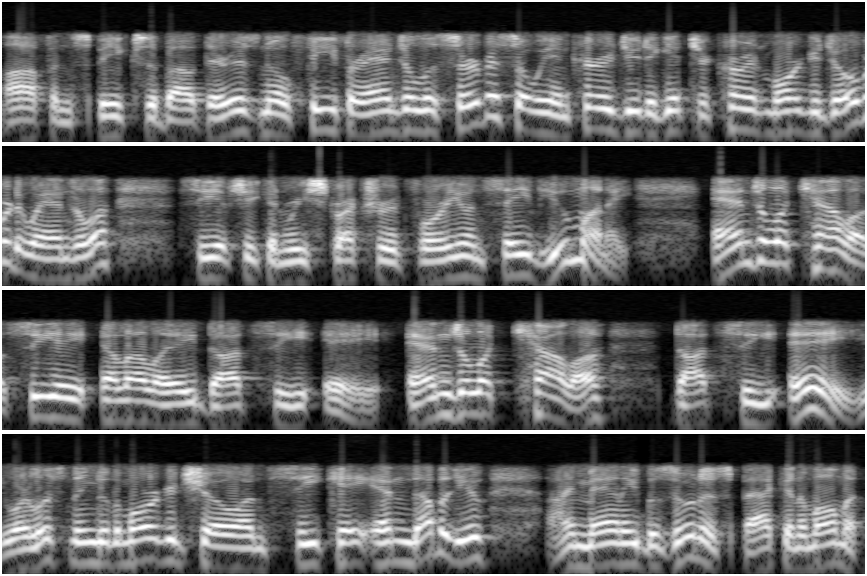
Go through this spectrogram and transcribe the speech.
often speaks about. There is no fee for Angela's service, so we encourage you to get your current mortgage over to Angela, see if she can restructure it for you and save you money. Angela Calla, C A L L A dot C A. Angela Calla ca. You are listening to The Mortgage Show on CKNW. I'm Manny Bazunas. Back in a moment.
